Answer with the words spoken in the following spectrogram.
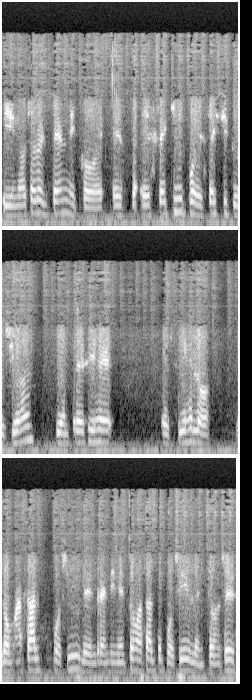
Y no solo el técnico, este, equipo, esta institución siempre exige, exige lo, lo más alto posible, el rendimiento más alto posible. Entonces,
